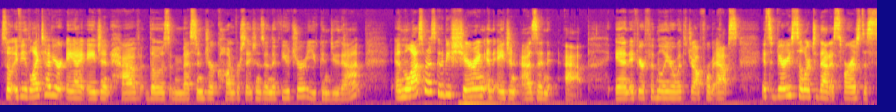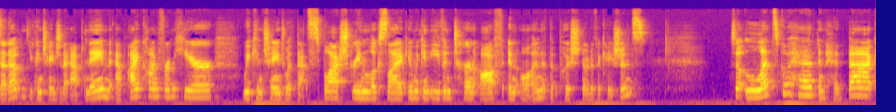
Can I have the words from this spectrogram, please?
So if you'd like to have your AI agent have those messenger conversations in the future, you can do that. And the last one is going to be sharing an agent as an app. And if you're familiar with JotForm apps, it's very similar to that as far as the setup. You can change the app name, the app icon from here. We can change what that splash screen looks like, and we can even turn off and on the push notifications. So let's go ahead and head back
